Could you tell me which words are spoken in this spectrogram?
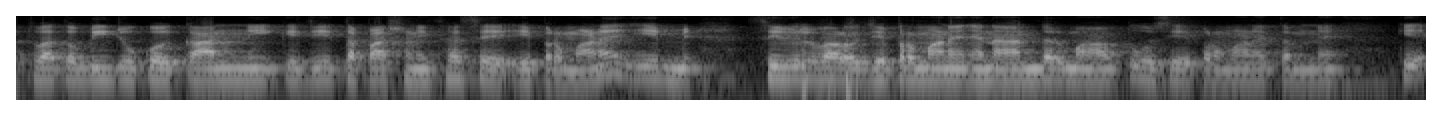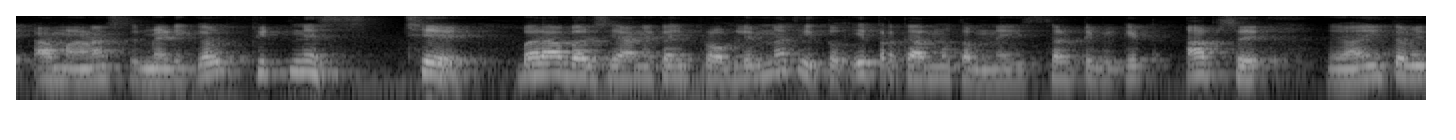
અથવા તો બીજું કોઈ કાનની કે જે તપાસણી થશે એ પ્રમાણે, એ સિવિલવાળો જે પ્રમાણે એના અંદરમાં આવતું હશે એ પ્રમાણે તમને કે આ માણસ મેડિકલ ફિટનેસ છે, બરાબર છે, આને કંઈ પ્રોબ્લેમ નથી, તો એ પ્રકારનું તમને સર્ટિફિકેટ આપશે. અહીં તમે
